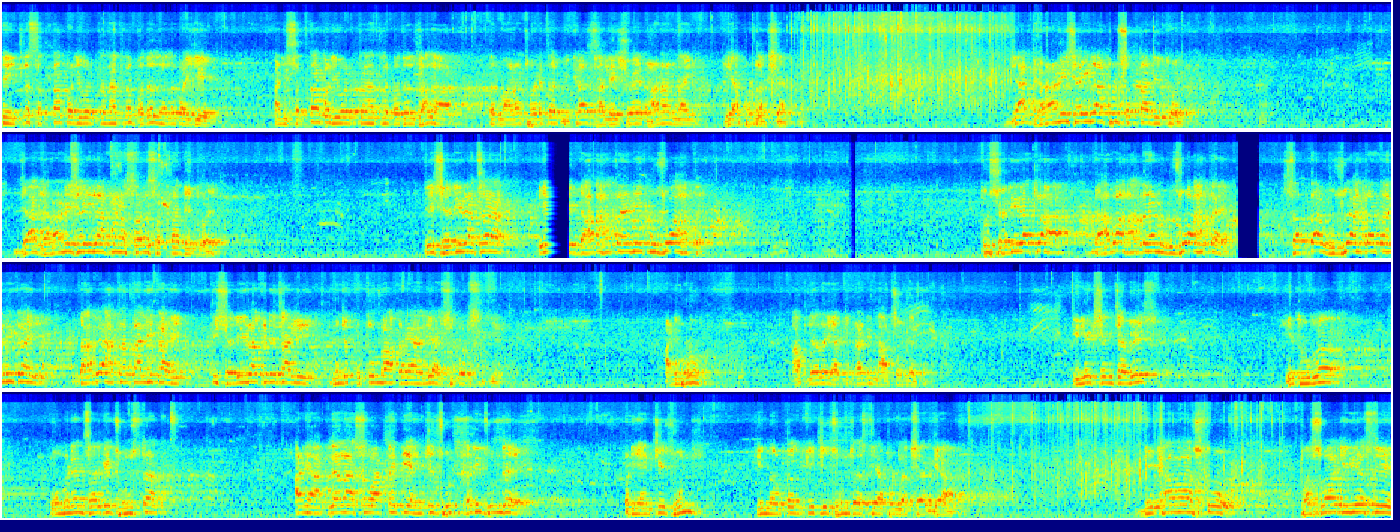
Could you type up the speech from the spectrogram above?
तर इथलं सत्ता परिवर्तनातलं बदल झालं पाहिजे. आणि सत्ता परिवर्तनातला बदल झाला तर मराठवाड्याचा विकास झाल्याशिवाय राहणार नाही हे आपण लक्षात घ्या ज्या घराणेशाहीला आपण सत्ता देतोय ज्या घराणेशाहीला आपण असताना सत्ता देतोय ते शरीराचा एक डावा हात आहे आणि एक उजवा हात आहे. तो शरीरातला डावा हात आहे आणि उजवा हात आहे. सत्ता उजव्या हातात आली काही डाव्या हातात आली काही ती शरीराकडेच आली म्हणजे कुटुंबाकडे आली अशी परिस्थिती आहे. आणि म्हणून आपल्याला या ठिकाणी नाचवण्यात इलेक्शनच्या वेळेस हे दोघं कोंबड्यांसारखे झुंजतात. आणि आपल्याला असं वाटतं की यांची झुंज खरी झुंज आहे. पण यांची झुंज ही नौटंकीची झुंज असते आपण लक्षात घ्या. देखावा असतो. फसवागिरी असते.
